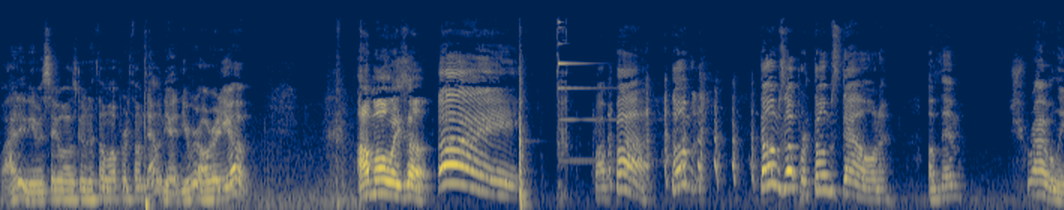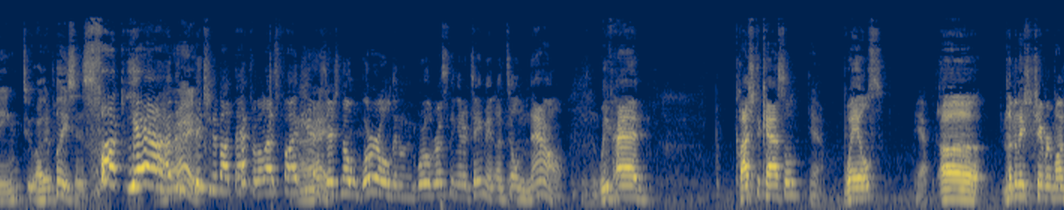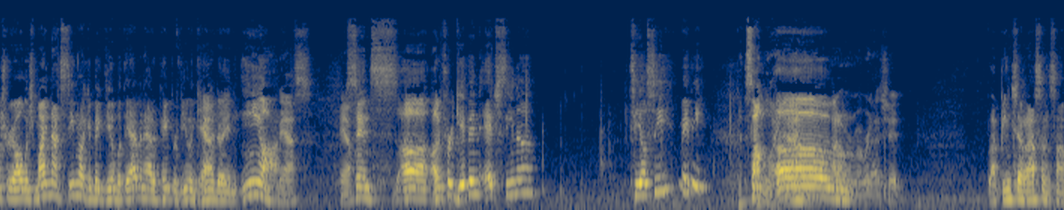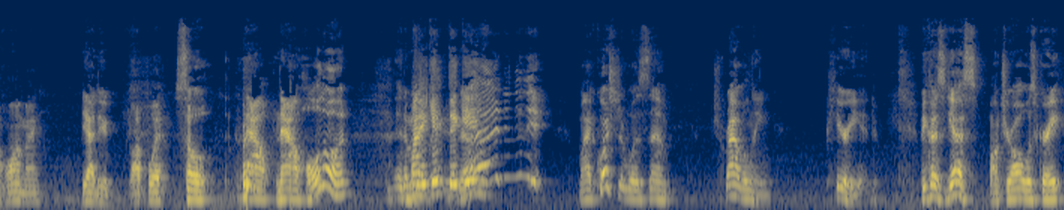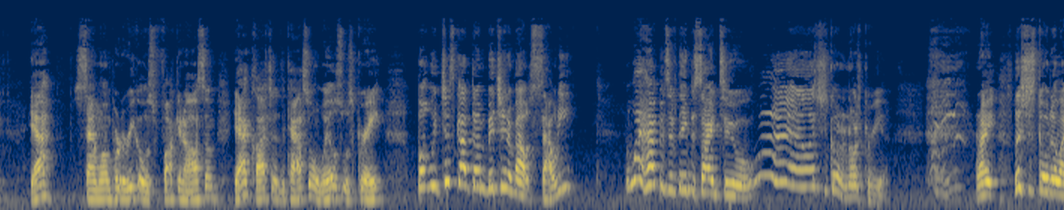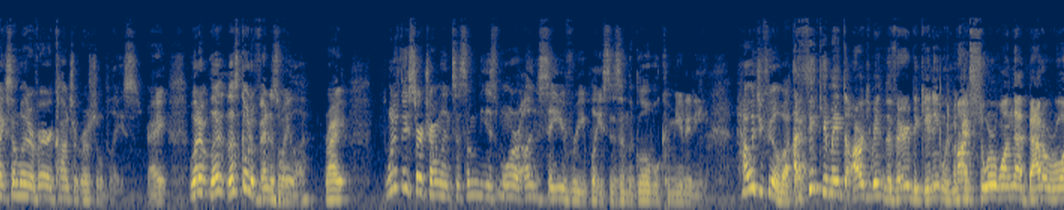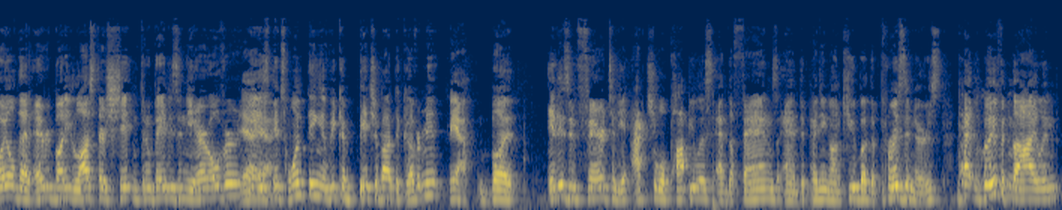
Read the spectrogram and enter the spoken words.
Well, I didn't even say well, I was going to thumb up or thumb down yet. You were already up. I'm always up. Hey, Papa, thumb, thumbs up or thumbs down of them traveling to other places. Fuck yeah! I've been bitching about that for the last five All years. right. There's no world in World Wrestling Entertainment until now. We've had Clash the Castle, Yeah, Wales, yeah, uh, Elimination Chamber at Montreal, which might not seem like a big deal, but they haven't had a pay per view in Yeah. Canada in eons. Yeah. yeah. Since uh, Unforgiven, Edge Cena, TLC, maybe? Something like that. I don't, Um, I don't remember that shit. La pinche raza en San Juan, man. Yeah, dude. Va pues. So now, now hold on. And my, They gave- they gave- my question was them traveling, period. Because yes, Montreal was great. Yeah, San Juan, Puerto Rico was fucking awesome. Yeah, Clash at the Castle in Wales was great. But we just got done bitching about Saudi. What happens if they decide to, eh, let's just go to North Korea? right? Let's just go to like some other very controversial place, right? What if, let, let's go to Venezuela, right? What if they start traveling to some of these more unsavory places in the global community? How would you feel about that? I think you made the argument in the very beginning when Mansoor won that battle royal that everybody lost their shit and threw babies in the air over. Yeah, is yeah. It's one thing if we can bitch about the government, yeah, but it isn't fair to the actual populace and the fans, and depending on Cuba, the prisoners that live in the island.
